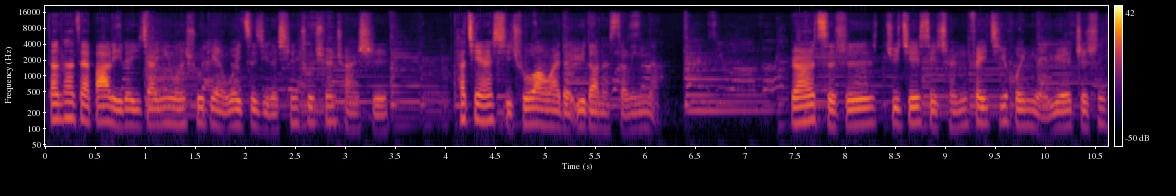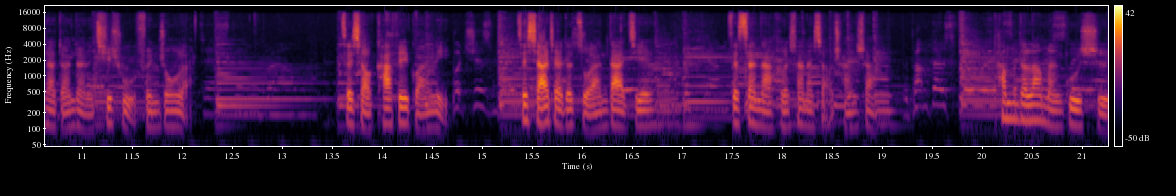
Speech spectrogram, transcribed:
当他在巴黎的一家英文书店为自己的新书宣传时，他竟然喜出望外地遇到了 Selina。然而，此时距 Jessie 乘飞机回纽约只剩下短短的七十五分钟了。在小咖啡馆里，在狭窄的左岸大街，在塞纳河上的小船上，他们的浪漫故事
